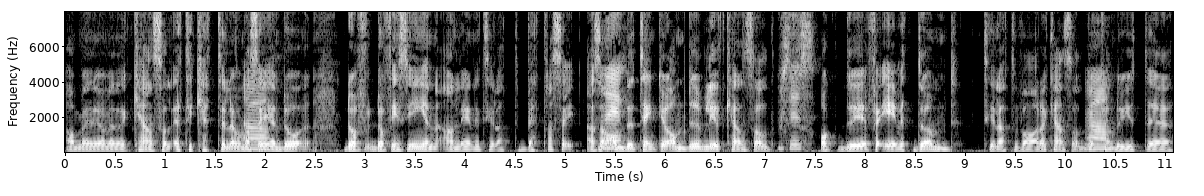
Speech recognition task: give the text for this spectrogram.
Ja men jag vet inte, cancel etikett eller vad man Ja. säger, då, då, då finns det ju ingen anledning till att bättra sig. Alltså Nej. om du tänker, om du blivit cancelled Precis. och du är för evigt dömd till att vara cancelled, då Ja. kan du ju inte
